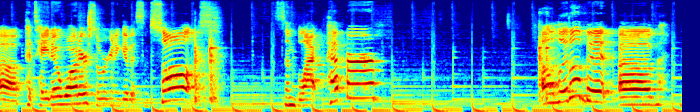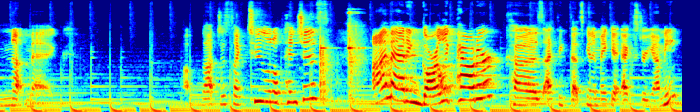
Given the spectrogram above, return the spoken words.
uh, potato water. So we're gonna give it some salt, some black pepper, a little bit of nutmeg. Oh, Got just like two little pinches. I'm adding garlic powder because I think that's gonna make it extra yummy.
